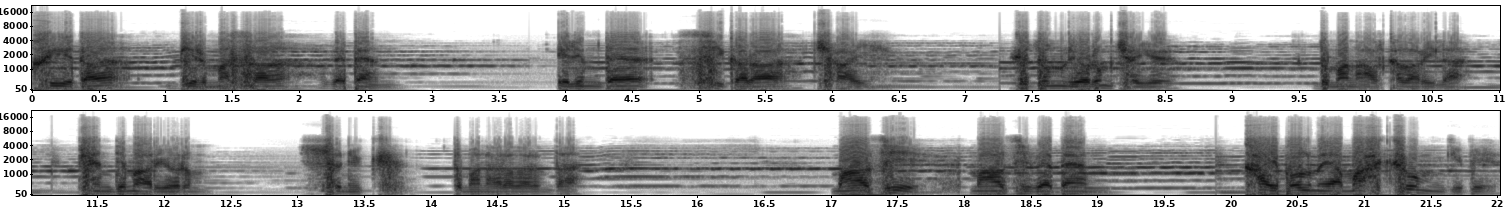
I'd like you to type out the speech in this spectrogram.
kıyıda bir masa ve ben, elimde sigara, çay, yudumluyorum çayı, duman halkalarıyla. Kendimi arıyorum, sönük duman aralarında. Mazi, mazi ve ben, kaybolmaya mahkum gibi,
